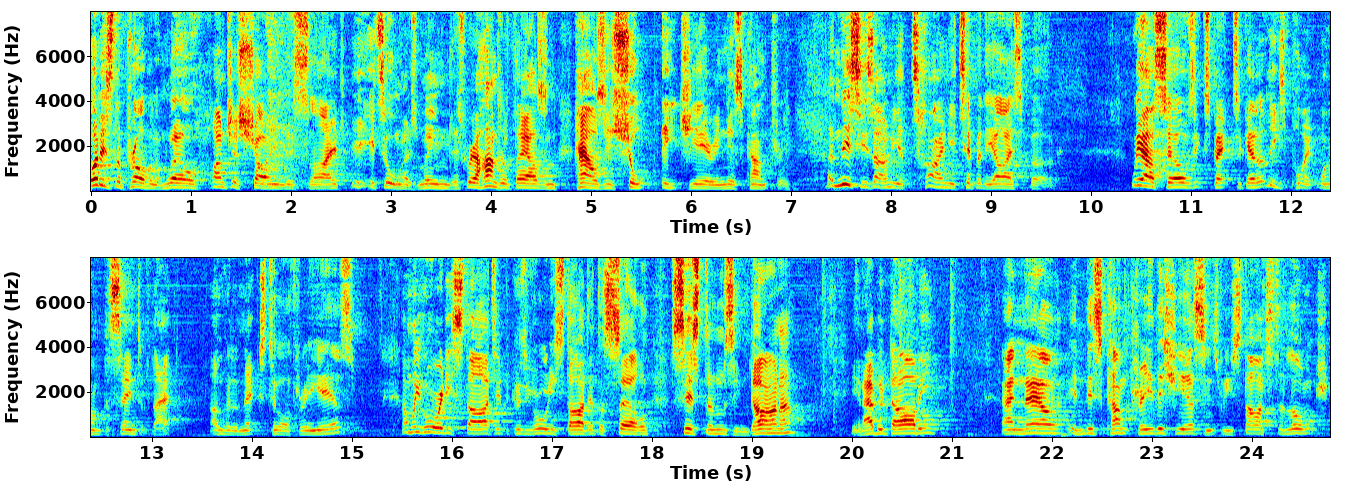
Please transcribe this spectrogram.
What is the problem? Well, I'm just showing this slide. It's almost meaningless. We're 100,000 houses short each year in this country. And this is only a tiny tip of the iceberg. We ourselves expect to get at least 0.1% of that over the next two or three years. And we've already started because we've already started to sell systems in Ghana, in Abu Dhabi, and now in this country this year since we've started to launch,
